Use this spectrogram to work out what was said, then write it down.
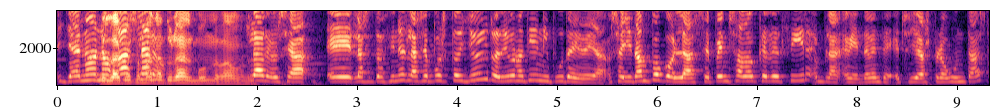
Ya no, no, es la ah, cosa claro. más natural del mundo, vamos. Claro, o sea, eh, las situaciones las he puesto yo y Rodrigo no tiene ni puta idea. O sea, yo tampoco las he pensado qué decir, en plan, evidentemente he hecho yo las preguntas,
